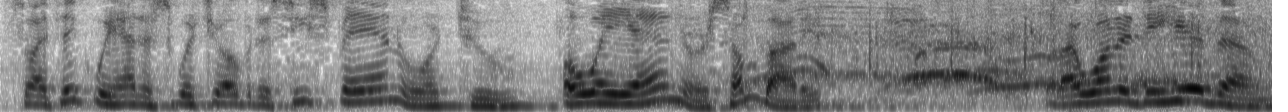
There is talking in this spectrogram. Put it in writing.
So I think we had to switch over to C SPAN or to OAN or somebody. But I wanted to hear them.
